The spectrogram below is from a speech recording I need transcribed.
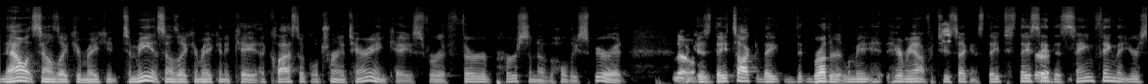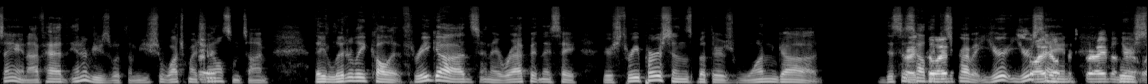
Now it sounds like you're making to me it sounds like you're making a case a classical trinitarian case for a third person of the holy spirit no. because they talk they the, brother let me hear me out for two seconds. They they sure. say the same thing that you're saying. I've had interviews with them. You should watch my right. channel sometime. They literally call it three gods and they wrap it and they say there's three persons but there's one god. This is right, how so they I, describe it. You're you're so saying there's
